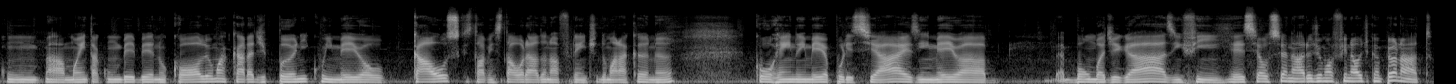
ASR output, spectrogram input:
com a mãe tá com um bebê no colo e uma cara de pânico em meio ao caos que estava instaurado na frente do Maracanã, correndo em meio a policiais, em meio a é, bomba de gás, enfim. Esse é o cenário de uma final de campeonato.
